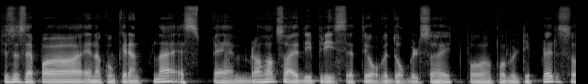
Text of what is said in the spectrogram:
hvis du ser på en av konkurrentene, SPM blant annet, så er jo de priset til over dobbelt så høyt på, på multipler. Så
